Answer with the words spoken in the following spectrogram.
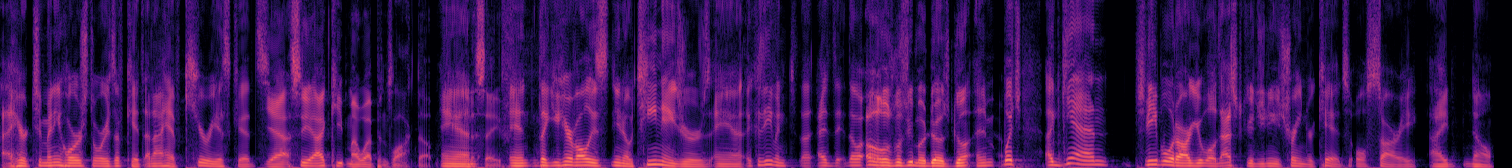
I hear too many horror stories of kids, and I have curious kids. Yeah. See, I keep my weapons locked up in And a safe. and like you hear of all these, you know, teenagers, and because even uh, as they- they're like, oh, let's go see my dad's gun, and which again, people would argue, well, that's good. You need to train your kids. Well, sorry, I know.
